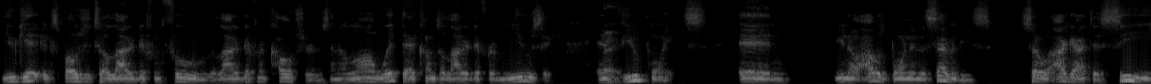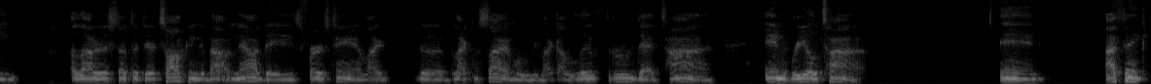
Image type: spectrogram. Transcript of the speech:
you get exposure to a lot of different food, a lot of different cultures, and along with that comes a lot of different music and right. viewpoints. And you know, I was born in the '70s, so I got to see a lot of the stuff that they're talking about nowadays firsthand, like the Black Messiah movie. Like I lived through that time in real time. And I think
